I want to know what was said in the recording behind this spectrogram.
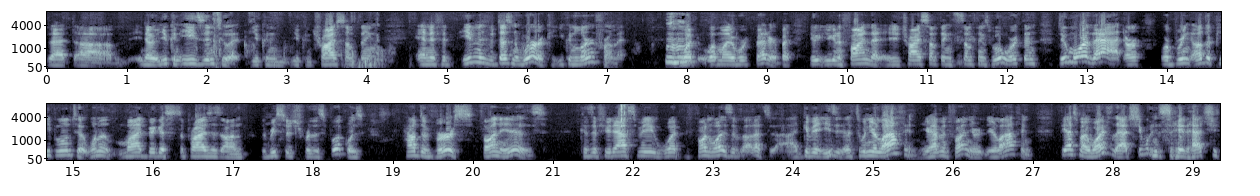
that um, you know you can ease into it. You can you can try something, and if it even if it doesn't work, you can learn from it mm-hmm. what what might have worked better. But you're, you're going to find that you try something, some things will work. Then do more of that, or or bring other people into it. One of my biggest surprises on the research for this book was how diverse fun is because if you'd asked me what fun was, well, that's I'd give you easy. That's when you're laughing, you're having fun, you're you're laughing. You ask my wife that, she wouldn't say that. She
